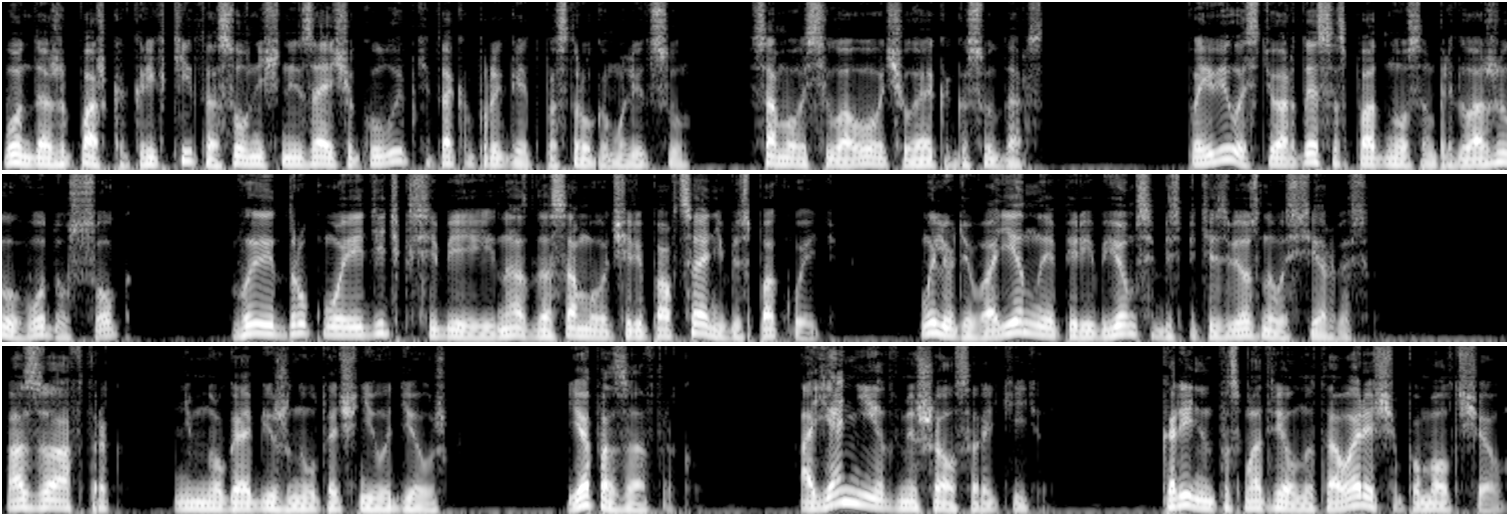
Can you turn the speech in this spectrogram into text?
Вон даже Пашка кряхтит, а солнечный зайчик улыбки так и прыгает по строгому лицу самого силового человека государства. Появилась стюардесса с подносом, предложила воду, сок. Вы, друг мой, идите к себе и нас до самого Череповца не беспокойте. Мы люди военные, перебьемся без пятизвездного сервиса. А завтрак? Немного обиженно уточнила девушка. Я позавтракал. А я нет, вмешался Ракитин. Калинин посмотрел на товарища, помолчал.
